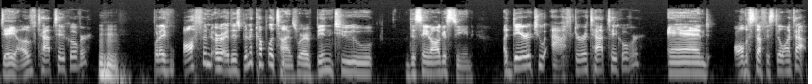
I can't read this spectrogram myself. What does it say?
day of tap takeover, hmm but I've often or there's been a couple of times where I've been to the St. Augustine a day or two after a tap takeover, and all the stuff is still on tap.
